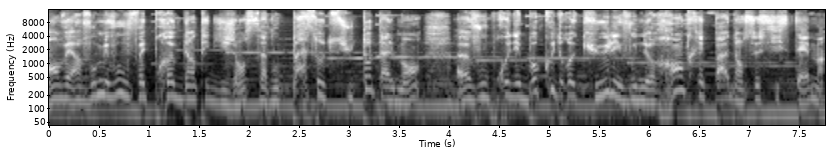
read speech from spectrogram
envers vous, mais vous vous faites preuve d'intelligence, ça vous passe au-dessus totalement. Vous prenez beaucoup de recul et vous ne rentrez pas dans ce système.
